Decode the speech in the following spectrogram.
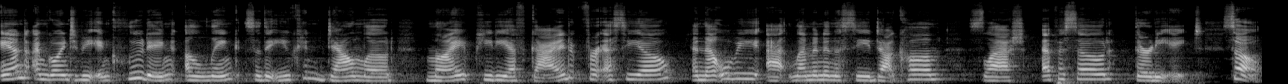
And I'm going to be including a link so that you can download my PDF guide for SEO, and that will be at lemonandthesea.com slash episode 38. So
